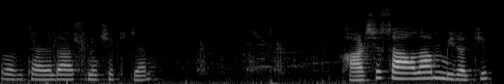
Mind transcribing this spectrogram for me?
Ama bir tane daha şunu çekeceğim. Karşı sağlam bir rakip.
